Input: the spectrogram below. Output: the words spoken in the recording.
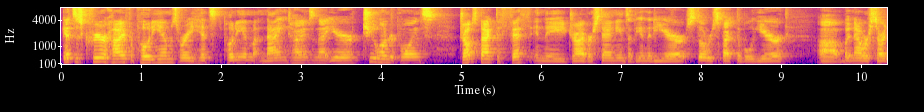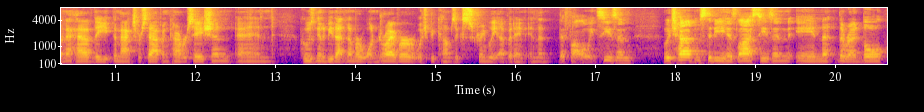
gets his career high for podiums, where he hits the podium nine times in that year, 200 points, drops back to fifth in the driver standings at the end of the year, still respectable year. Uh, but now we're starting to have the, the Max Verstappen conversation, and who's going to be that number one driver, which becomes extremely evident in the, the following season, which happens to be his last season in the Red Bull.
